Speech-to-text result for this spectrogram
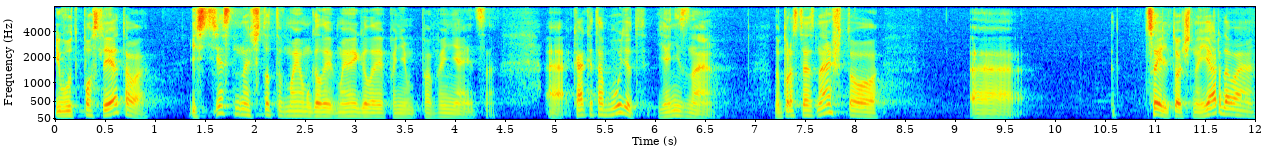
И вот после этого, естественно, что-то в, моем голове, в моей голове поменяется. Э, как это будет, я не знаю. Но просто я знаю, что э, цель точно ярдовая.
